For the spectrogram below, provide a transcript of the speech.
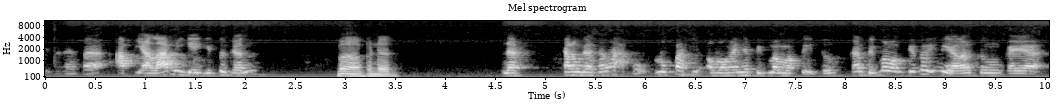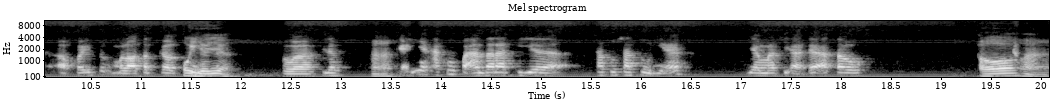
Ternyata api alami kayak gitu kan? Nah, benar nah kalau nggak salah aku lupa sih omongannya Big Mom waktu itu. Kan Big Mom waktu itu ini ya langsung kayak apa itu melotot ke King, oh iya iya. Bahwa bilang uh kayaknya aku pak antara dia satu-satunya yang masih ada atau oh uh.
